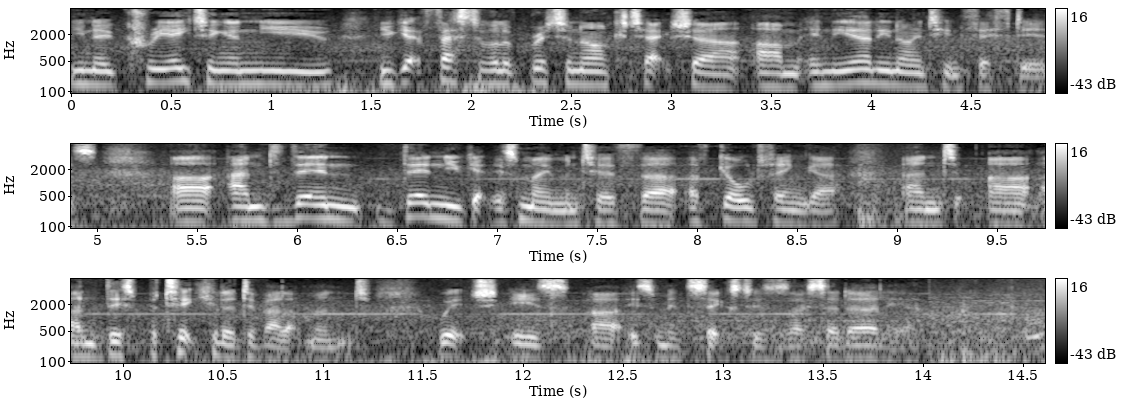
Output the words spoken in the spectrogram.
you know, creating a new. You get Festival of Britain architecture um, in the early 1950s, uh, and then then you get this moment of, uh, of Goldfinger and, uh, and this particular development, which is, uh, is mid 60s, as I said earlier.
